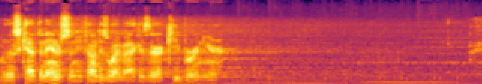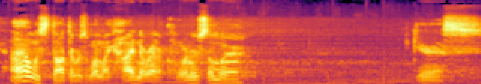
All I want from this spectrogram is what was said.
Well, there's Captain Anderson. He found his way back. Is there a keeper in here? I always thought there was one like hiding around a corner somewhere. Garrus.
